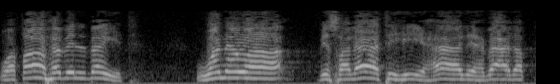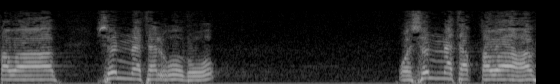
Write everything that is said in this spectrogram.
وطاف بالبيت ونوى بصلاته هذه بعد الطواف سنة الوضوء وسنة الطواف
